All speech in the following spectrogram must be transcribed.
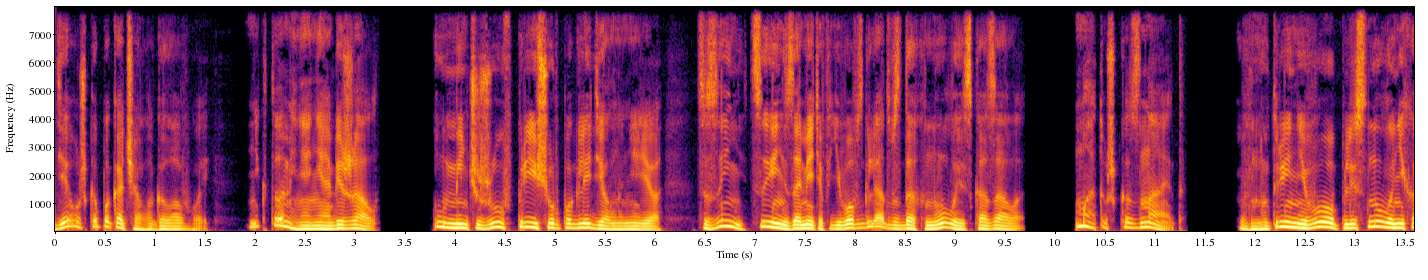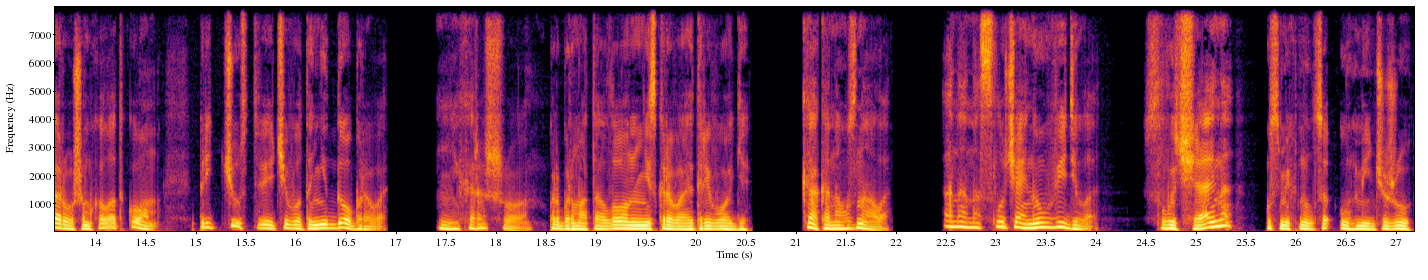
Девушка покачала головой. «Никто меня не обижал». У Минчжу в прищур поглядел на нее. Цзынь, Цинь, заметив его взгляд, вздохнула и сказала. «Матушка знает». Внутри него плеснуло нехорошим холодком, предчувствие чего-то недоброго. «Нехорошо», — пробормотал он, не скрывая тревоги. «Как она узнала?» «Она нас случайно увидела». «Случайно?» — усмехнулся У Минчужу.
